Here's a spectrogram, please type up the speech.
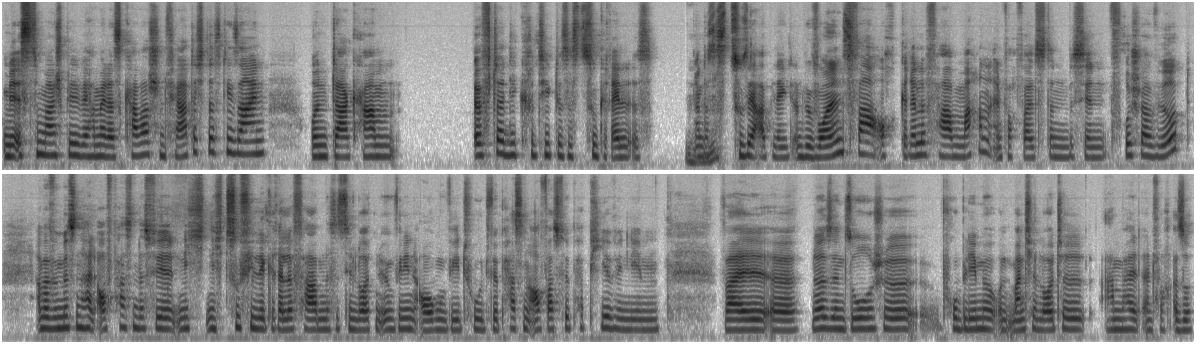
mir ist zum Beispiel, wir haben ja das Cover schon fertig, das Design, und da kam öfter die Kritik, dass es zu grell ist und dass es zu sehr ablenkt. Und wir wollen zwar auch grelle Farben machen, einfach weil es dann ein bisschen frischer wirkt, aber wir müssen halt aufpassen, dass wir nicht, nicht zu viele grelle Farben, dass es den Leuten irgendwie in den Augen wehtut. Wir passen auf, was für Papier wir nehmen, weil äh, ne, sensorische Probleme und manche Leute haben halt einfach, also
